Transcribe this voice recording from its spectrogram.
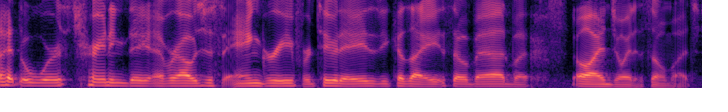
I had the worst training day ever. I was just angry for two days because I ate so bad. But oh, I enjoyed it so much.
